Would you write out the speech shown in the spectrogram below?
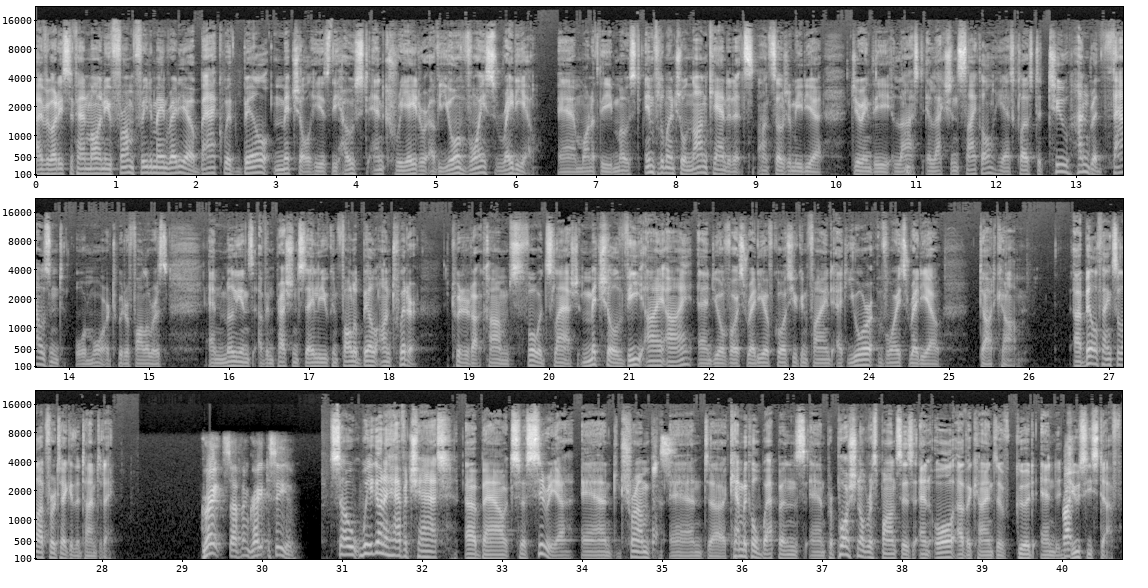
Hi, everybody. Stefan Molyneux from Freedomain Radio, back with Bill Mitchell. He is the host and creator of Your Voice Radio and one of the most influential non candidates on social media during the last election cycle. He has close to 200,000 or more Twitter followers and millions of impressions daily. You can follow Bill on Twitter twitter.com forward slash Mitchell VII and Your Voice Radio, of course, you can find at yourvoiceradio.com. Uh, Bill, thanks a lot for taking the time today. Great, Stefan. Great to see you. So, we're going to have a chat about uh, Syria and Trump yes. and uh, chemical weapons and proportional responses and all other kinds of good and right. juicy stuff.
